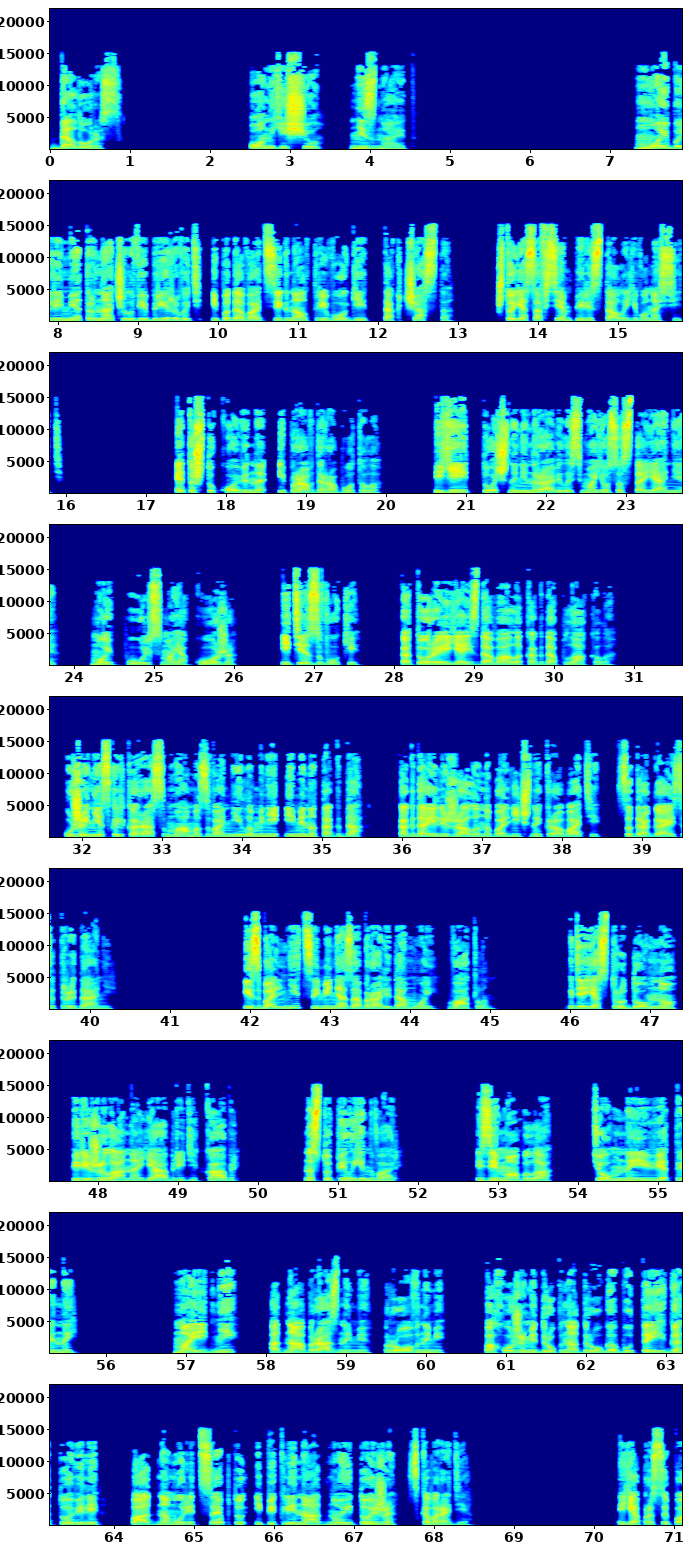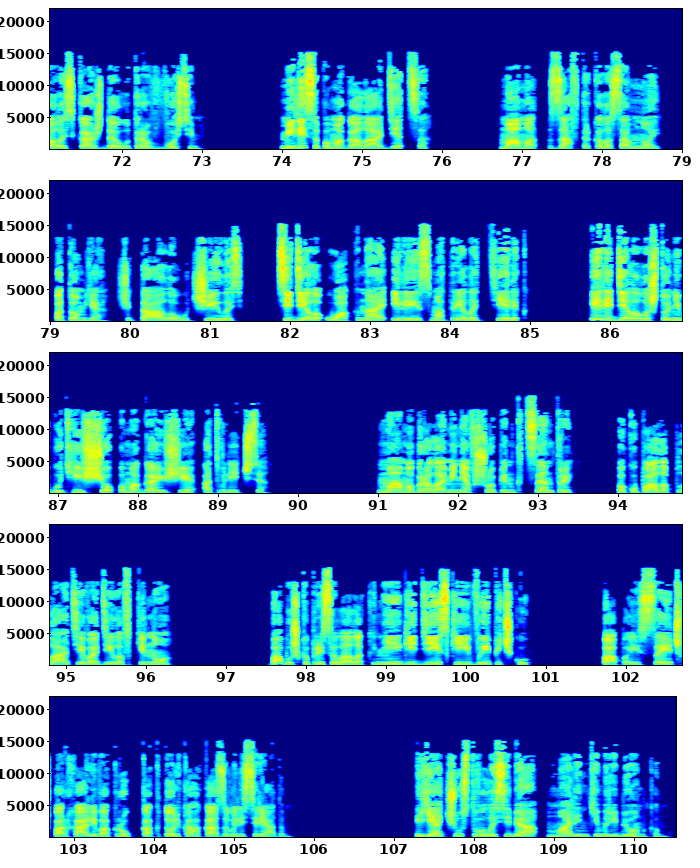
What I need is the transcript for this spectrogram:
Долорес. Он еще не знает. Мой болиметр начал вибрировать и подавать сигнал тревоги так часто, что я совсем перестала его носить. Эта штуковина и правда работала. ей точно не нравилось мое состояние, мой пульс, моя кожа и те звуки, которые я издавала, когда плакала. Уже несколько раз мама звонила мне именно тогда, когда я лежала на больничной кровати, содрогаясь от рыданий. Из больницы меня забрали домой, в Атлан, где я с трудом, но пережила ноябрь и декабрь. Наступил январь. Зима была темной и ветреной. Мои дни однообразными, ровными, похожими друг на друга, будто их готовили по одному рецепту и пекли на одной и той же сковороде. Я просыпалась каждое утро в восемь. Мелиса помогала одеться. Мама завтракала со мной. Потом я читала, училась, сидела у окна или смотрела телек, или делала что-нибудь еще, помогающее отвлечься. Мама брала меня в шопинг-центры, покупала платья, водила в кино. Бабушка присылала книги, диски и выпечку. Папа и Сейдж порхали вокруг, как только оказывались рядом. Я чувствовала себя маленьким ребенком.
